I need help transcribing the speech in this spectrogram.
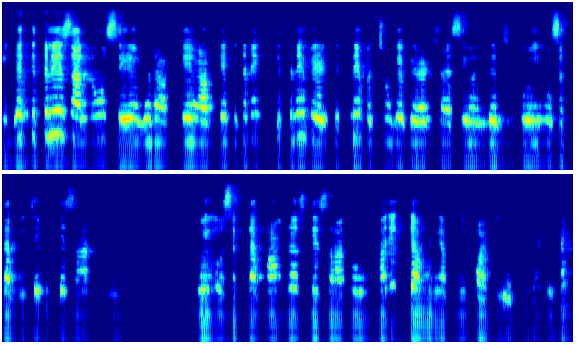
ठीक है? कितने सालों से अगर आपके आपके कितने कितने कितने बच्चों के पेरेंट्स ऐसे होंगे कोई हो सकता है बीजेपी के साथ हो, कोई हो सकता है कांग्रेस के साथ हो, हर एक की अपनी अपनी पार्टी होती है, ठीक है?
